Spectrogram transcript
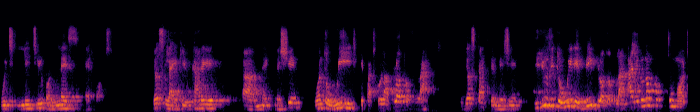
with little or less effort. Just like you carry a uh, machine, want to weed a particular plot of land. You just start the machine, you use it to weed a big plot of land and you do not put too much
